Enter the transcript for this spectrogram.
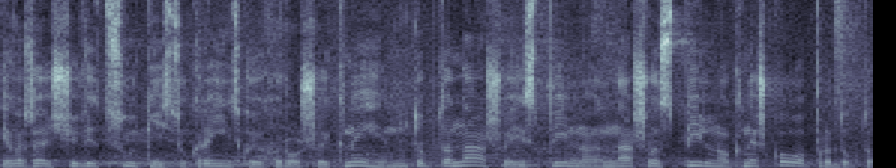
Я вважаю, що відсутність української хорошої книги, ну тобто нашої спільного, нашого спільного книжкового продукту,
